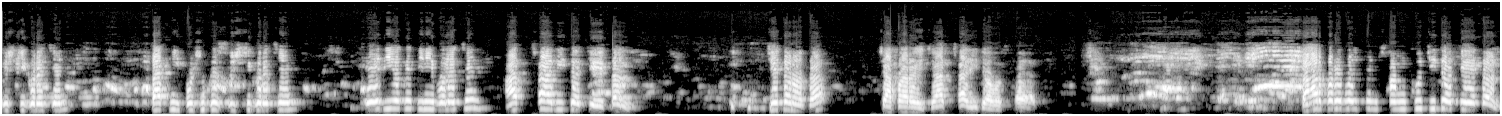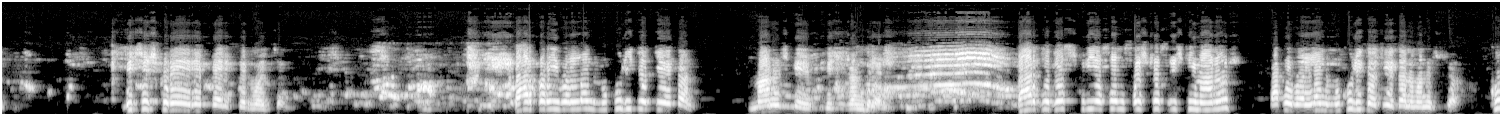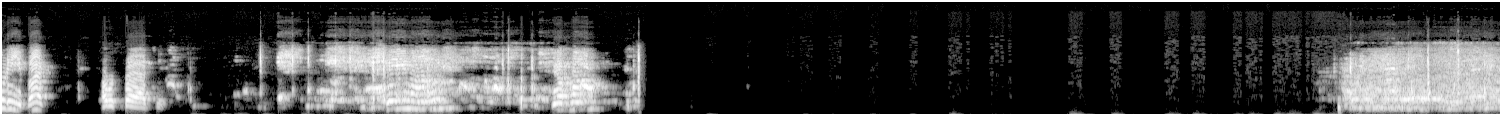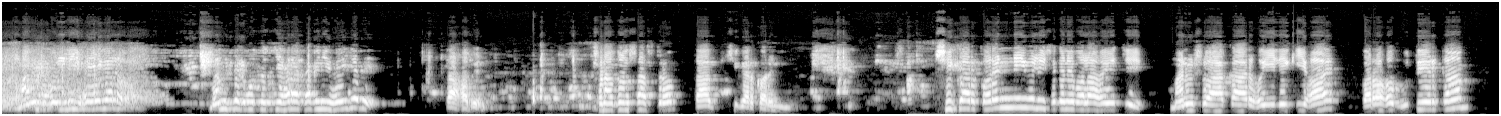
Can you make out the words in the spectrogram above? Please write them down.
সৃষ্টি করেছেন, পাখি পশুকে সৃষ্টি করেছেন। এই দিয়েকে তিনি বলেছেন, আচ্ছাদিত চেতন। চেতনতা চাপা রয়েছে, আচ্ছাদিত অবস্থায় আছে। তারপরে বলছেন, সংকুচিত চেতন। বিশেষ করে রেপটাইলসের বলছেন। তারপরেই বললেন, মুকুলিত চেতন। মানুষকে বিশেষণ দিলেন। তার যে বেশ ক্রিয়েশন শ্রেষ্ঠ সৃষ্টি মানুষ, তাকে বললেন মুকুলিত চেতন মনুষ্য। কুড়ি বাট অবস্থায় আছে। সেই মানুষ যখন মানুষ হয়ে গেল, মানুষের মতো চেহারা থাকলেই হয়ে যাবে, তা হবে না। সনাতন শাস্ত্র তা স্বীকার করেননি। স্বীকার করেননি বলে সেখানে বলা হয়েছে, মানুষ আকার হইলে কি হয়? করহ ভূতের কাম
